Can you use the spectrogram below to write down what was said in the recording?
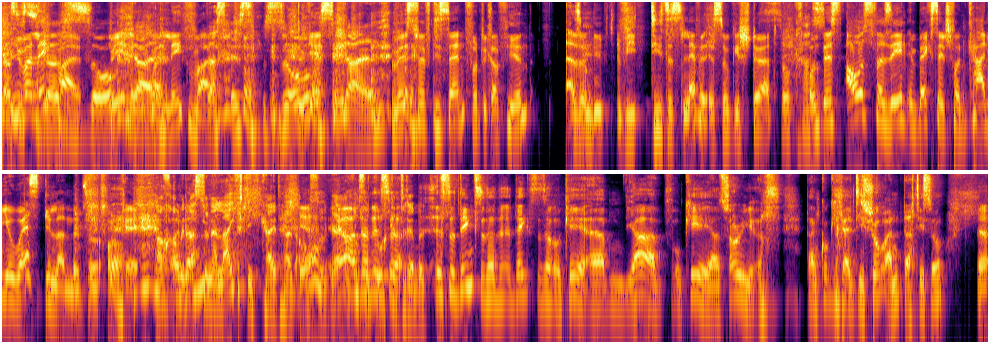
Das überleg ist, mal. So Bene, geil. überleg mal. Das ist so du gehst hin, geil. Willst 50 Cent fotografieren also wie dieses Level ist so gestört. So krass. Und bist aus Versehen im Backstage von Kanye West gelandet. So, okay. auch auch mit was für einer Leichtigkeit halt ja, auch so. Gell? Ja, und dann so ist, so, ist so Dings, dann denkst du so, okay, ähm, ja, okay, ja, sorry. Und dann gucke ich halt die Show an, dachte ich so. Ja.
